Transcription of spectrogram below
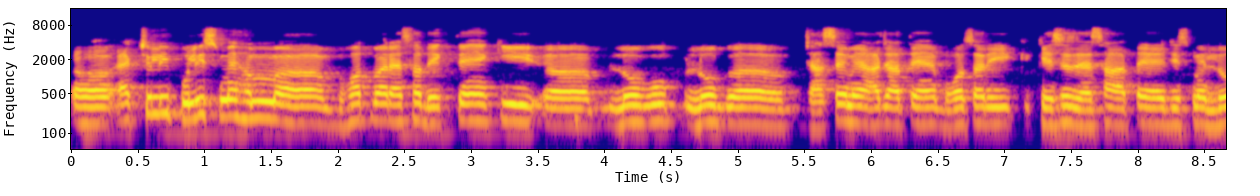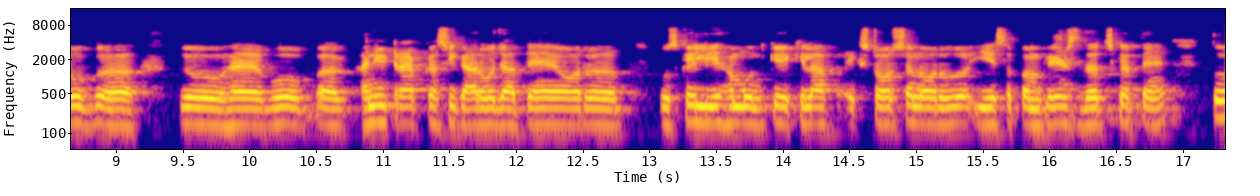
एक्चुअली पुलिस में हम अ, बहुत बार ऐसा देखते हैं कि अ, लोगों लोग झांसे में आ जाते हैं। बहुत सारी केसेस ऐसा आते हैं जिसमें लोग जो है वो हनी ट्रैप का शिकार हो जाते हैं और उसके लिए हम उनके खिलाफ एक्सटॉर्शन और ये सब कंप्लेंट्स दर्ज करते हैं। तो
